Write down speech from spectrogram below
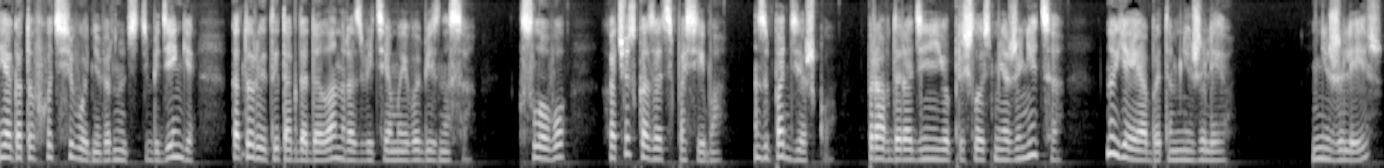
Я готов хоть сегодня вернуть тебе деньги, которые ты тогда дала на развитие моего бизнеса. К слову, хочу сказать спасибо за поддержку. Правда, ради неё пришлось мне жениться, но я и об этом не жалею». «Не жалеешь?»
